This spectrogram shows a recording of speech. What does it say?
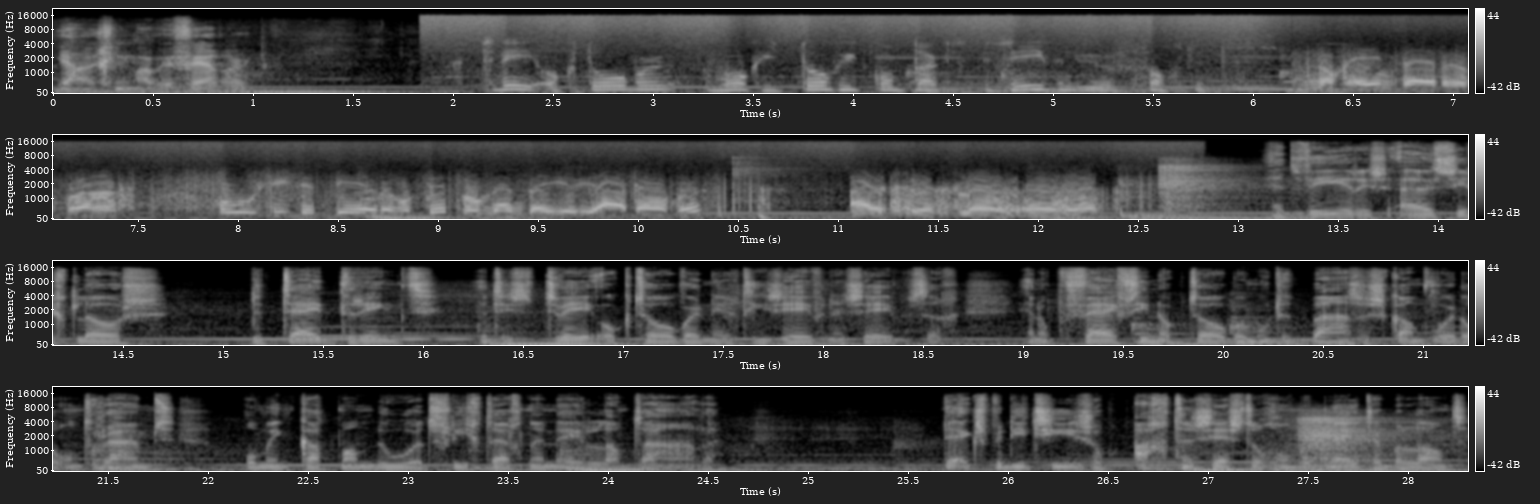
ja, ik ging maar weer verder. 2 oktober, walkie-talkie contact 7 uur 's ochtends. Nog één verdere vraag. Hoe ziet het weer er op dit moment bij jullie uit, over? Uitzichtloos, over. Het weer is uitzichtloos. De tijd dringt. Het is 2 oktober 1977. En op 15 oktober moet het basiskamp worden ontruimd om in Kathmandu het vliegtuig naar Nederland te halen. De expeditie is op 6800 meter beland.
